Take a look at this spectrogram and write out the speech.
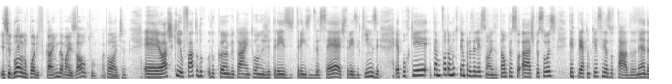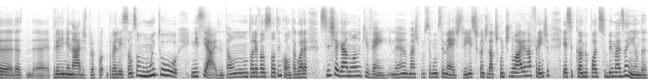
esse dólar não pode ficar ainda mais alto? Aqui? Pode. É, eu acho que o fato do, do câmbio estar tá em torno de 3,17, 3,15 é porque tá, falta muito tempo para as eleições. Então as pessoas interpretam que esse resultado né, da, da, da preliminares para a eleição são muito iniciais. Então não estão levando tanto em conta. Agora, se chegar no ano que vem, né, mais para o segundo semestre, e esses candidatos continuarem na frente, esse câmbio pode subir mais ainda.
